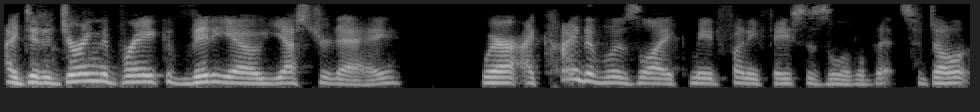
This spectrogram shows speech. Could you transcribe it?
I did a during the break video yesterday where I kind of was like made funny faces a little bit. So don't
